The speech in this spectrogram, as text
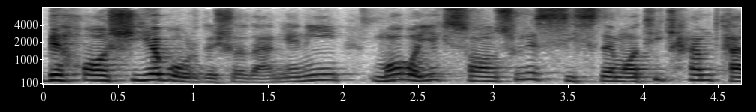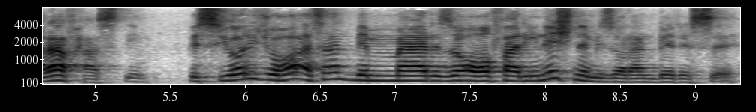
به حاشیه برده شدن. یعنی ما با یک سانسور سیستماتیک هم طرف هستیم. بسیاری جاها اصلا به مرز آفرینش نمی‌ذارن برسه.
